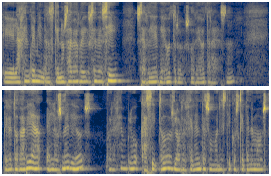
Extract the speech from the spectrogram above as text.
que la gente mientras que no sabe reírse de sí, se ríe de otros o de otras. ¿no? Pero todavía en los medios, por ejemplo, casi todos los referentes humorísticos que tenemos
